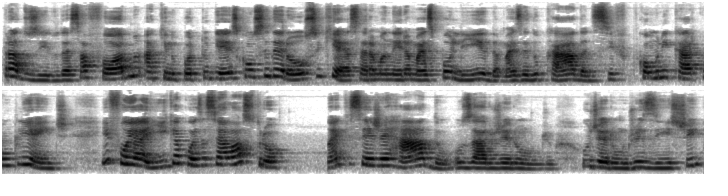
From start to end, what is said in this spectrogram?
Traduzido dessa forma, aqui no português considerou-se que essa era a maneira mais polida, mais educada de se comunicar com o cliente. E foi aí que a coisa se alastrou. Não é que seja errado usar o gerúndio. O gerúndio existe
